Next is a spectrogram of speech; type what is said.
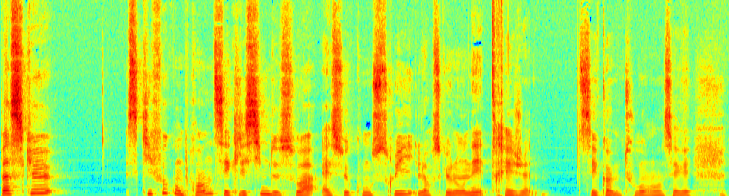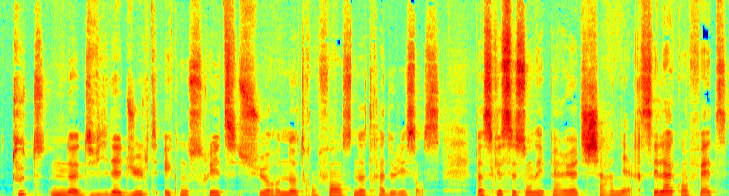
Parce que ce qu'il faut comprendre, c'est que l'estime de soi, elle se construit lorsque l'on est très jeune. C'est comme tout, hein, toute notre vie d'adulte est construite sur notre enfance, notre adolescence. Parce que ce sont des périodes charnières. C'est là qu'en fait,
